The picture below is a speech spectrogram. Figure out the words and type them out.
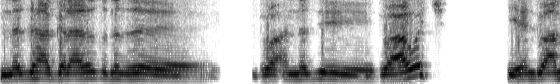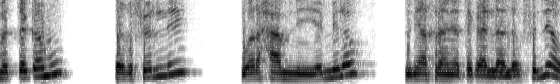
እነዚህ አገላለጽ እነዚህ ዱዓ እነዚህ ዱዓዎች ይሄን ዱዓ መጠቀሙ اغفر لي وارحمني የሚለው ዱንያ አኽራን ያጠቃልላል ፍል ያው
